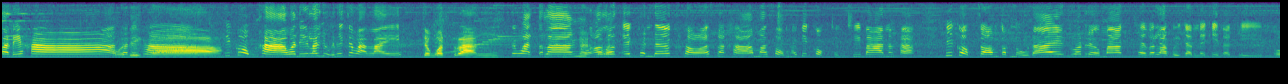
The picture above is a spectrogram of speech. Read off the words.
วัสดีค่ะ สวัสดีค่ะ พี่กบค่ะ วันนี้เราอยู่ที่จังหวัดอะไร จังหวัดตรัง จังหวัดตรัง หนูเอารถ Expander Cross นะคะ มาส่งให้พี่กบถึงที่บ้านนะคะ พี่กบจองกับหนูได้รวดเร็วมาก ใช้เวลาคุยกันไม่กี่นาที โอ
